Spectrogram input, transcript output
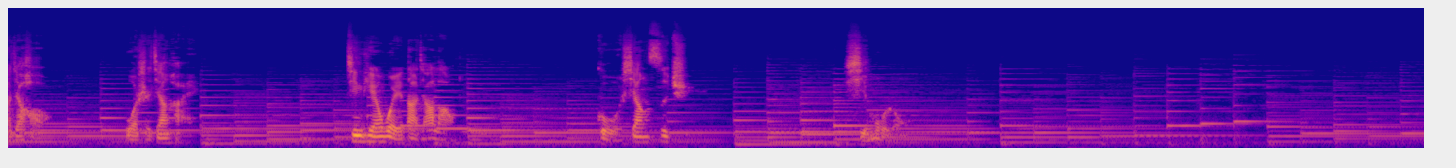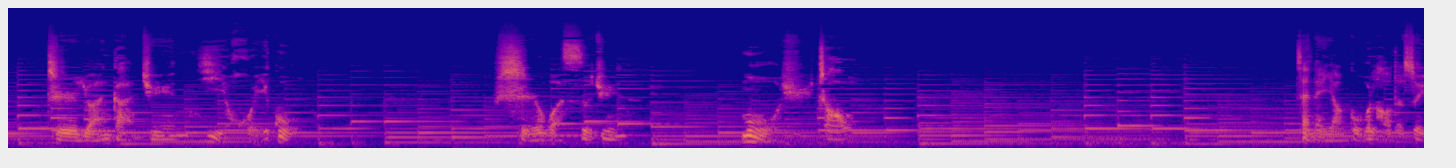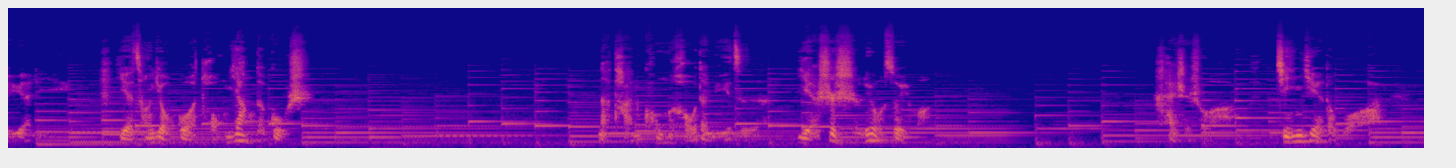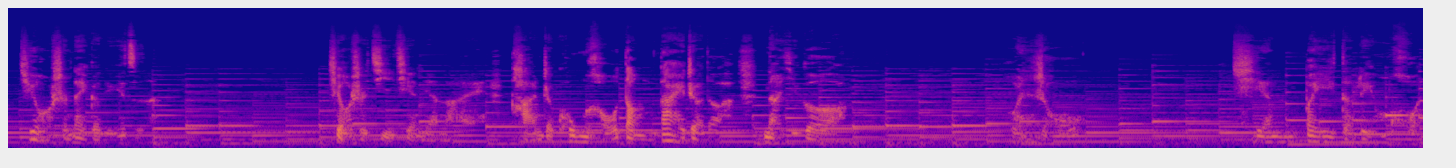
大家好，我是江海。今天为大家朗读《古相思曲》，席慕容。只缘感君一回顾，使我思君暮与朝。在那样古老的岁月里，也曾有过同样的故事。那弹箜篌的女子也是十六岁吗？还是说，今夜的我就是那个女子？就是几千年来弹着箜篌等待着的那一个温柔、谦卑的灵魂。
